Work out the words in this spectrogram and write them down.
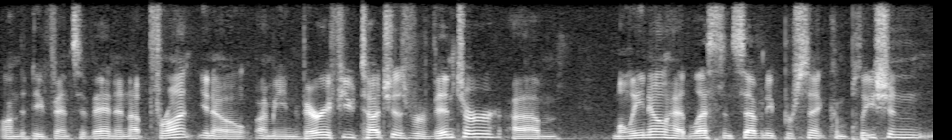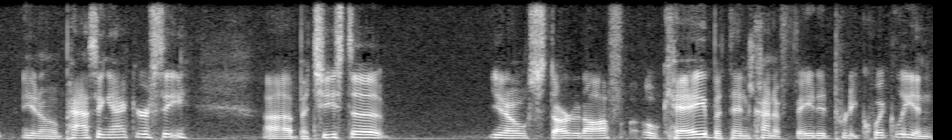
on the defensive end. And up front, you know, I mean, very few touches for Venter. Um, Molino had less than 70% completion, you know, passing accuracy. Uh, Baptista, you know, started off okay, but then kind of faded pretty quickly. And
